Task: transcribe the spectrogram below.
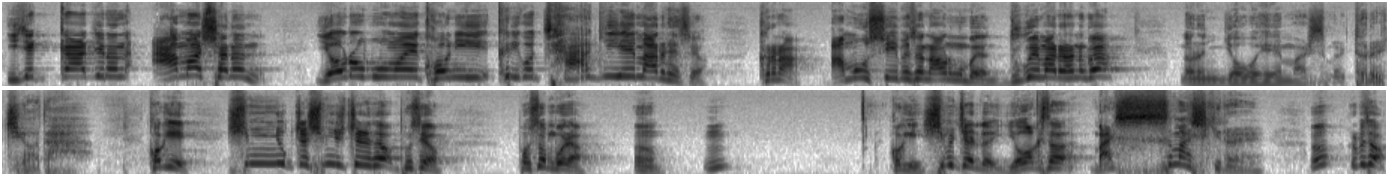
이제까지는 아마샤는 여로보암의 권위 그리고 자기의 말을 했어요. 그러나 아모스 입에서 나오는 건 뭐예요? 누구의 말을 하는 거야? 너는 여호와의 말씀을 들을지어다. 거기 16절 16절에서 보세요. 벌써 뭐야? 응, 응? 거기 11절에도 여호와께서 말씀하시기를. 어? 그러면서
